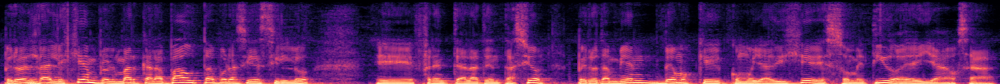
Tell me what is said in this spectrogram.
pero él da el ejemplo, él marca la pauta, por así decirlo, eh, frente a la tentación, pero también vemos que, como ya dije, es sometido a ella, o sea,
